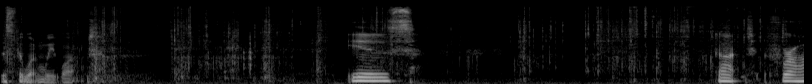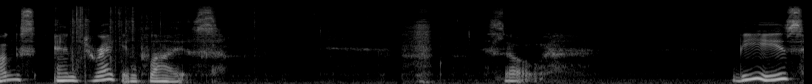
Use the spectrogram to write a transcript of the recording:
This is the one we want. Is got frogs and dragonflies. So these,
